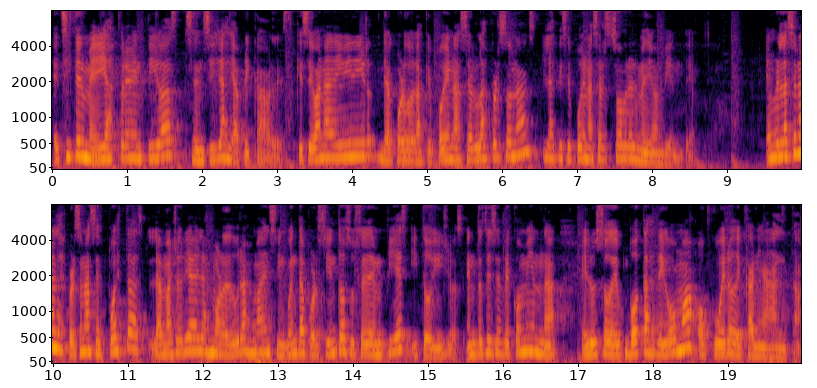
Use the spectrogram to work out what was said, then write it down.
Existen medidas preventivas sencillas y aplicables, que se van a dividir de acuerdo a las que pueden hacer las personas y las que se pueden hacer sobre el medio ambiente. En relación a las personas expuestas, la mayoría de las mordeduras, más del 50%, suceden en pies y tobillos, entonces se recomienda el uso de botas de goma o cuero de caña alta.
